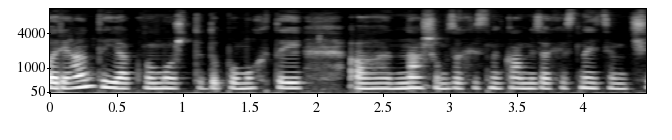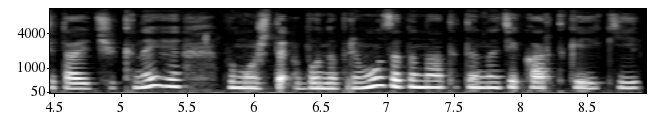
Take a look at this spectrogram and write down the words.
варіанти, як ви можете допомогти нашим захисникам і захисницям, читаючи книги. Ви можете або напряму задонатити на ті картки, які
